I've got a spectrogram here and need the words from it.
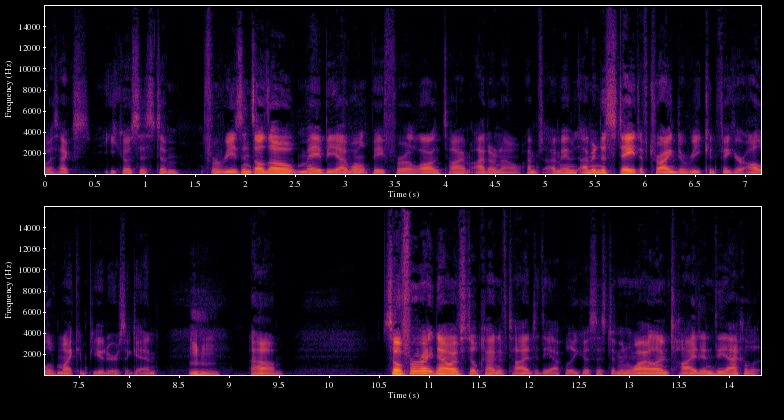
OS X ecosystem for reasons. Although maybe I won't be for a long time. I don't know. I'm I'm in, I'm in a state of trying to reconfigure all of my computers again. Um, so for right now, I'm still kind of tied to the Apple ecosystem, and while I'm tied into the Apple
